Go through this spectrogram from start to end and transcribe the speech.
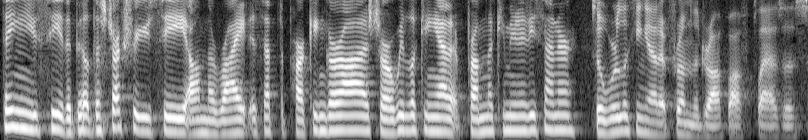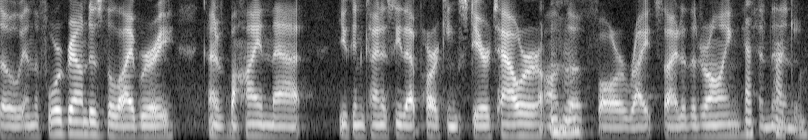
thing you see, the build, the structure you see on the right, is that the parking garage, or are we looking at it from the community center? So we're looking at it from the drop-off plaza. So in the foreground is the library. Kind of behind that, you can kind of see that parking stair tower on the far right side of the drawing. Mm-hmm. That's and parking.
